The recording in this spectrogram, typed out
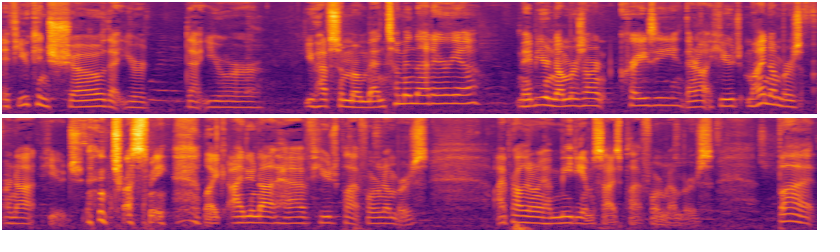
if you can show that you're that you're you have some momentum in that area, maybe your numbers aren't crazy, they're not huge. My numbers are not huge. Trust me. Like I do not have huge platform numbers. I probably don't have medium-sized platform numbers. But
